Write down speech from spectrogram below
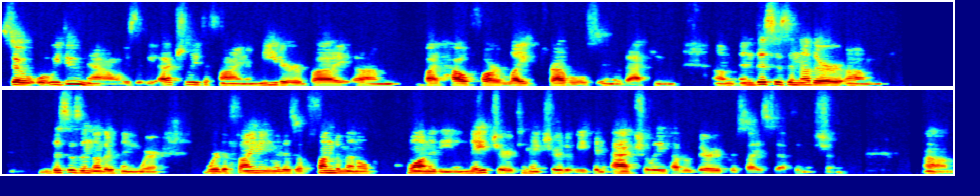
So what we do now is that we actually define a meter by, um, by how far light travels in a vacuum. Um, and this is another, um, this is another thing where we're defining it as a fundamental quantity in nature to make sure that we can actually have a very precise definition. Um,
